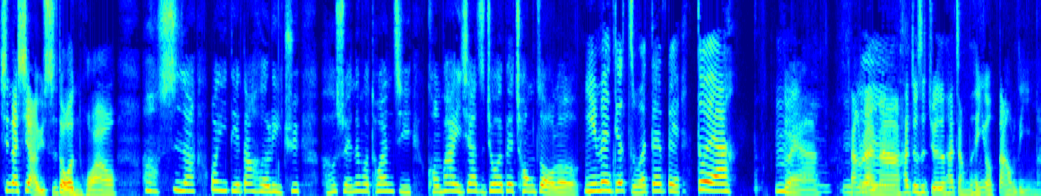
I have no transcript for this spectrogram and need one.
现在下雨，石头很滑哦。哦，是啊，万一跌到河里去，河水那么湍急，恐怕一下子就会被冲走了。你们就只会在被……对啊，对啊，当然啦，他就是觉得他讲的很有道理嘛。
